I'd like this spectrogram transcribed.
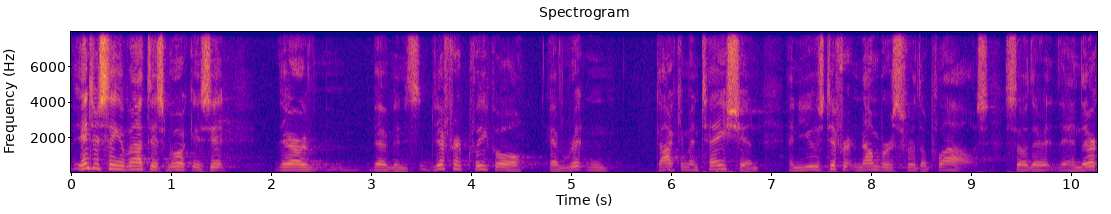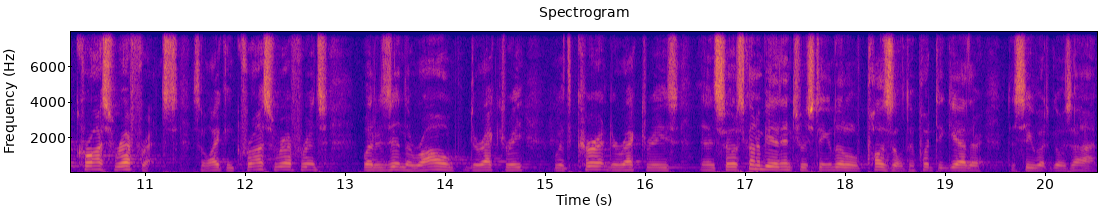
The interesting about this book is that there, are, there have been different people have written documentation and use different numbers for the plows. So they're, and they're cross-referenced. So I can cross-reference what is in the Rau directory with current directories. And so it's going to be an interesting little puzzle to put together to see what goes on.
